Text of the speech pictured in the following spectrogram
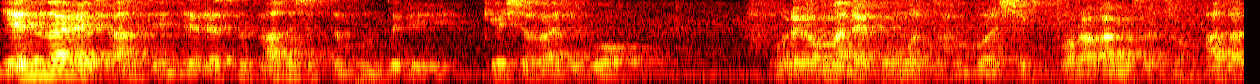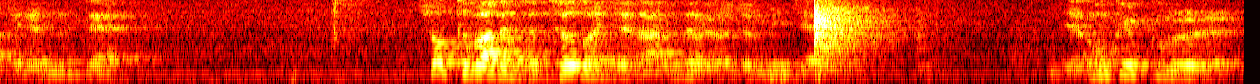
옛날에 저한테 이제 레슨 받으셨던 분들이 계셔가지고 오래간만에 공을 또 한 번씩 돌아가면서 좀 받아드렸는데 쇼트 받으면서 저도 이제 나름대로 요즘 이제 이제 롱핑풀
